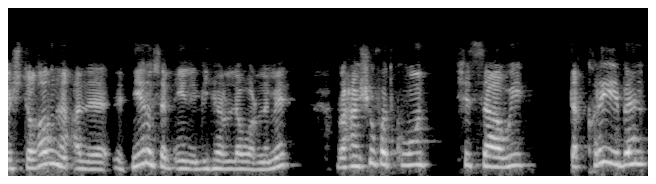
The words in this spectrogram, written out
اشتغلنا على 72 اللي هي ال lower limit راح نشوفها تكون شو تساوي؟ تقريبا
